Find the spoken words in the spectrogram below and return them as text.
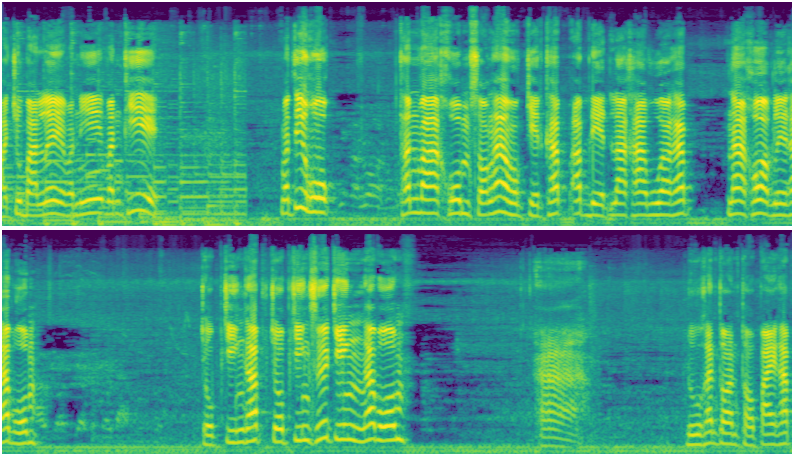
ปัจจุบันเลยวันนี้วันที่ วันที่ 6 ธันวาคม 2567 ครับ อัปเดตราคาวัวครับ หน้าคอกเลยครับผม จบจริงครับ จบจริงซื้อจริงครับผม อ่า ดูขั้นตอนต่อไปครับ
